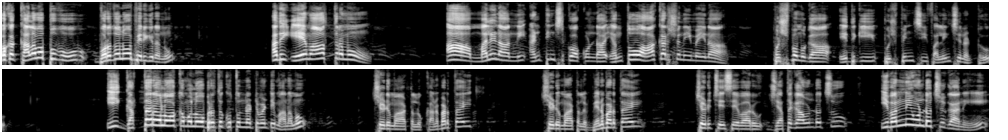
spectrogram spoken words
ఒక కలవ పువ్వు బురదలో పెరిగినను అది ఏమాత్రము ఆ మలినాన్ని అంటించుకోకుండా ఎంతో ఆకర్షణీయమైన పుష్పముగా ఎదిగి పుష్పించి ఫలించినట్టు ఈ గత్తరలోకములో బ్రతుకుతున్నటువంటి మనము చెడు మాటలు కనబడతాయి చెడు మాటలు వినబడతాయి చెడు చేసేవారు జతగా ఉండొచ్చు ఇవన్నీ ఉండొచ్చు కానీ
